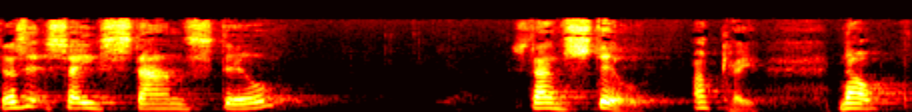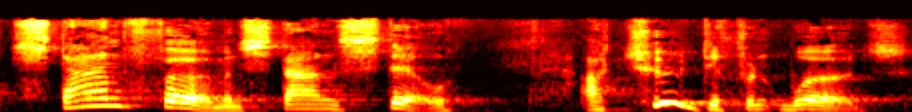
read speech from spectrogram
Does it say stand still? Stand still. Okay. Now, stand firm and stand still are two different words.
